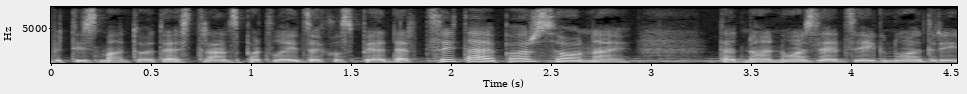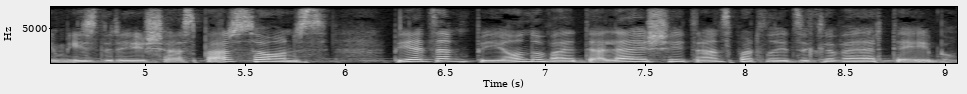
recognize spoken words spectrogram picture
bet izmantoties transporta līdzeklis pieder citai personai, tad no noziedzīga nodarījuma izdarījušās personas piedzen pilnu vai daļēju šī transporta līdzekļa vērtību.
